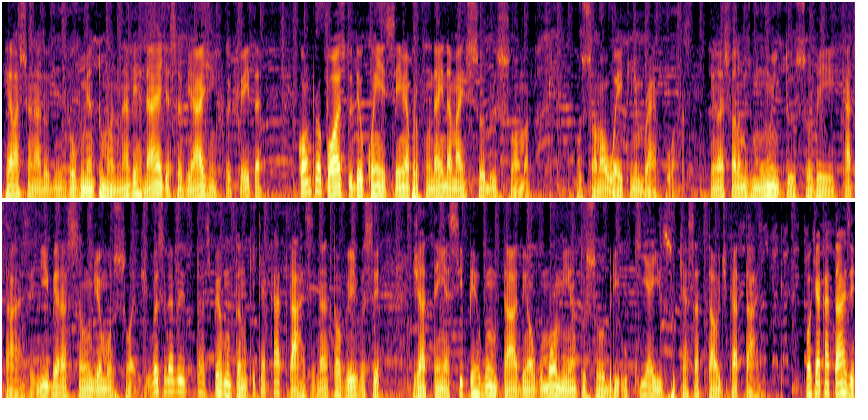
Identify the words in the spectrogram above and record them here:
relacionada ao desenvolvimento humano. Na verdade, essa viagem foi feita com o propósito de eu conhecer e me aprofundar ainda mais sobre o Soma, o Soma Awakening Breathworks. E nós falamos muito sobre catarse, liberação de emoções. Você deve estar se perguntando o que é catarse, né? Talvez você já tenha se perguntado em algum momento sobre o que é isso, o que é essa tal de catarse. Porque a catarse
